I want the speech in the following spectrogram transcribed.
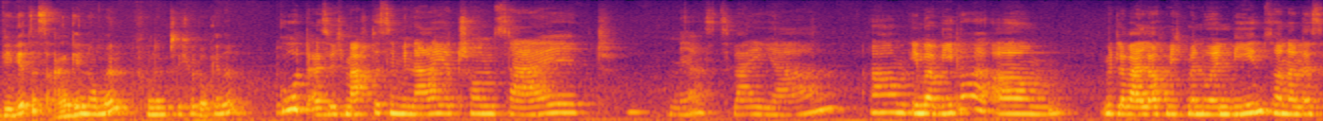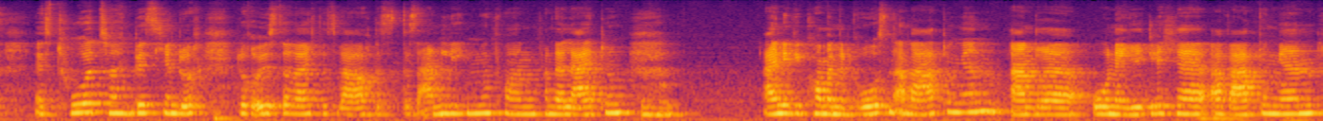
Wie wird das angenommen von den Psychologinnen? Gut, also ich mache das Seminar jetzt schon seit mehr als zwei Jahren, ähm, immer wieder. Ähm, mittlerweile auch nicht mehr nur in Wien, sondern es, es tourt so ein bisschen durch, durch Österreich. Das war auch das, das Anliegen von, von der Leitung. Mhm. Einige kommen mit großen Erwartungen, andere ohne jegliche Erwartungen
